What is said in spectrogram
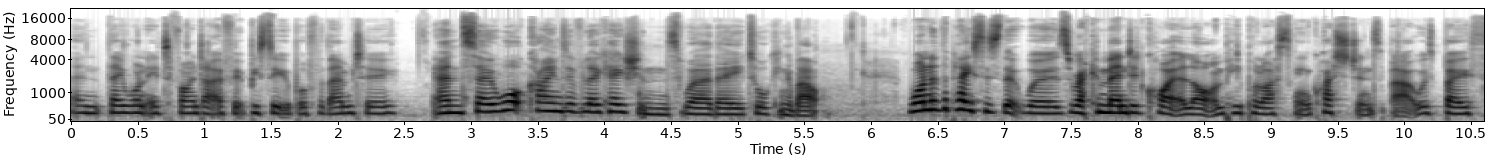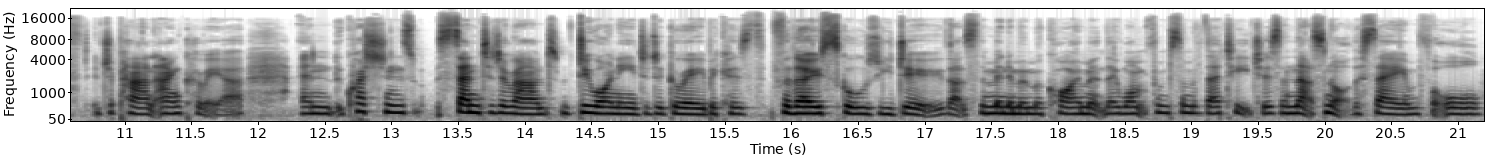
And they wanted to find out if it'd be suitable for them too. And so, what kinds of locations were they talking about? One of the places that was recommended quite a lot and people asking questions about was both Japan and Korea. And the questions centered around do I need a degree? Because for those schools, you do. That's the minimum requirement they want from some of their teachers, and that's not the same for all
